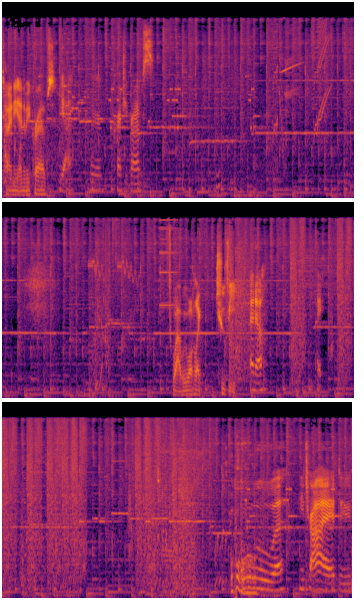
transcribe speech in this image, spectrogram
Tiny enemy crabs. Yeah, they're crunchy crabs. Wow, we walk like two feet. I know. Hey, ooh, he tried, dude.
